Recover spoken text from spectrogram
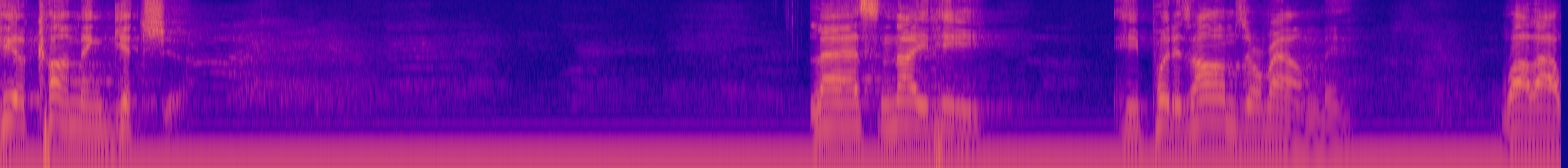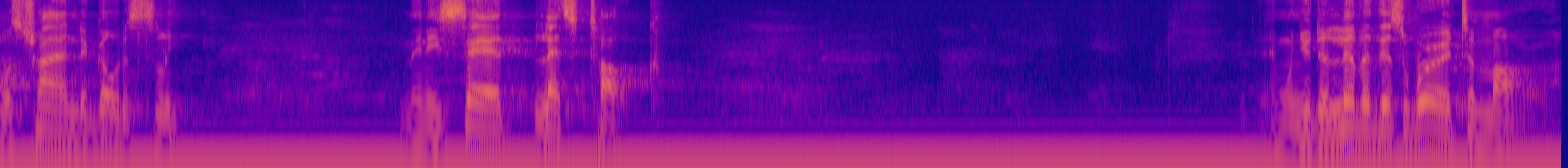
he'll come and get you. Last night he he put his arms around me while I was trying to go to sleep. And he said, Let's talk. And when you deliver this word tomorrow,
